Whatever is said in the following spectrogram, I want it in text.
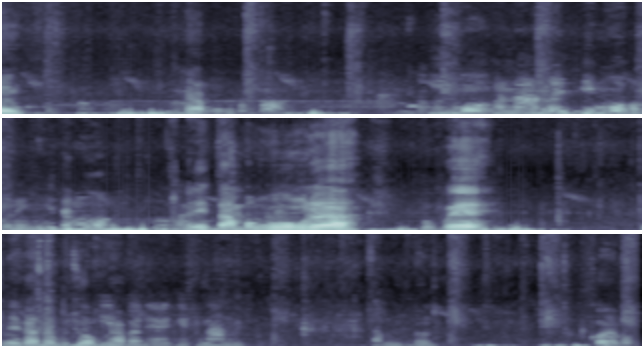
หนึ่งครับพี่โม่ขนาดเลยพี่โม่แบบนี้มีแต่โม่อันนี้ตำบังฮวงเด้อบุฟเฟ่นี่ครับท่านผู้ชมครับ ก้อยบัก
